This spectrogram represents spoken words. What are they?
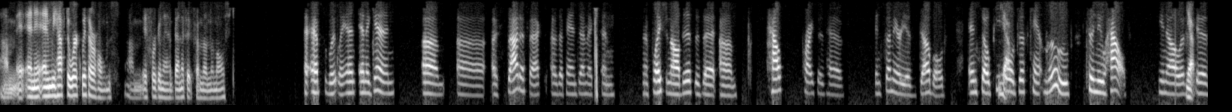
um, and and we have to work with our homes um, if we're going to benefit from them the most. Absolutely, and and again, um, uh, a side effect of the pandemic and inflation, all this is that um, house prices have, in some areas, doubled, and so people yeah. just can't move to a new house. You know, if yeah. if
